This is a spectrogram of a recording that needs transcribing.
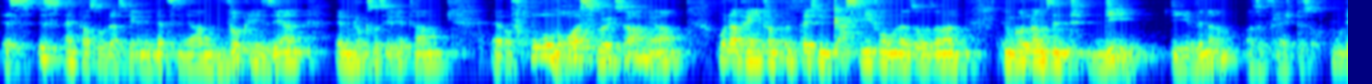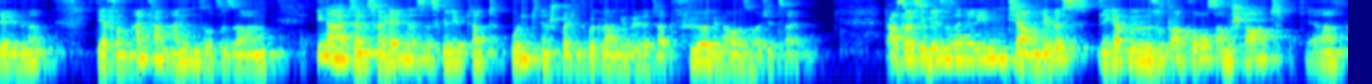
es ist einfach so, dass wir in den letzten Jahren wirklich sehr im Luxus gelebt haben. Äh, auf hohem Ross, würde ich sagen, ja. Unabhängig von irgendwelchen Gaslieferungen oder so, sondern im Grunde genommen sind die die Gewinner, also vielleicht bist auch du der Gewinner, der von Anfang an sozusagen innerhalb seines Verhältnisses gelebt hat und entsprechend Rücklagen gebildet hat für genau solche Zeiten. Das soll es gewesen sein, ihr Lieben. Tja, und ihr wisst, ich habe einen super Kurs am Start. Ja,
